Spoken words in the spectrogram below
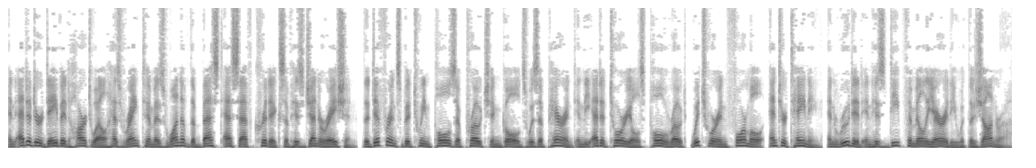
and editor David Hartwell has ranked him as one of the best SF critics of his generation. The difference between Pohl's approach and Gold's was apparent in the editorials Pohl wrote, which were informal, entertaining, and rooted in his deep familiarity with the genre.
